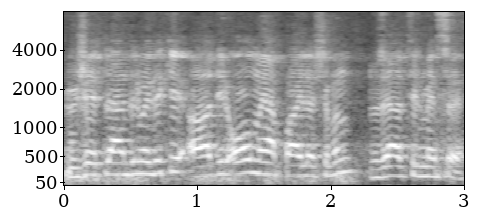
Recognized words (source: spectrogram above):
Ücretlendirmedeki adil olmayan paylaşımın düzeltilmesi.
